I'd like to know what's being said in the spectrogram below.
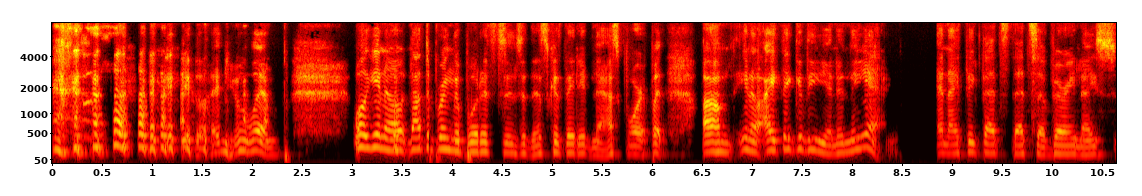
then you limp. Well, you know, not to bring the Buddhists into this because they didn't ask for it, but um, you know, I think of the yin and the yang. And I think that's that's a very nice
